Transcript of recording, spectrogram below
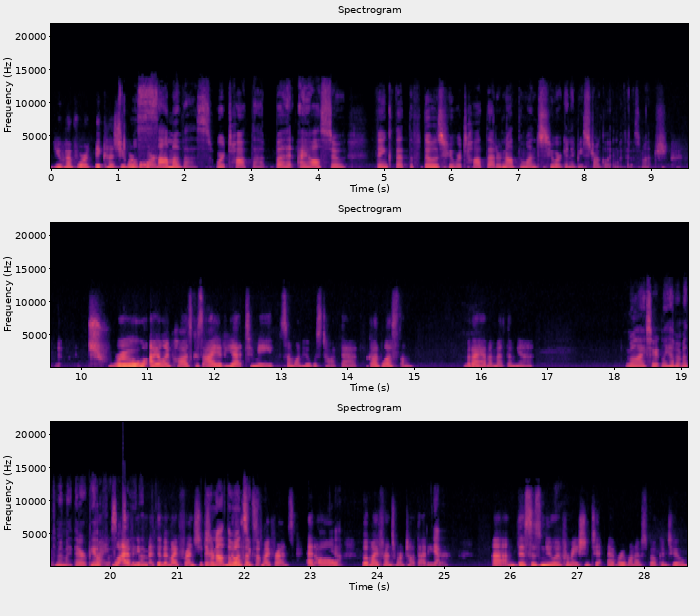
You have worth because you were well, born. Some of us were taught that, but I also think that the, those who were taught that are not the ones who are going to be struggling with it as much. True. I only pause because I have yet to meet someone who was taught that. God bless them. But Mm. I haven't met them yet. Well, I certainly haven't met them in my therapy Right. office. Well, I haven't even that. met them in my friendship They're circle. not the no ones offense to my friends at all, Yeah. but my friends weren't taught that Yeah. either. Um, this is new information to everyone I've spoken to.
